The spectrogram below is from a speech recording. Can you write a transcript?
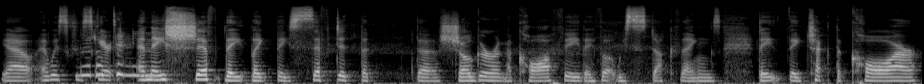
Yeah, it was scary. Timmy. And they shift. They like they sifted the the sugar and the coffee. They thought we stuck things. They they checked the car.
